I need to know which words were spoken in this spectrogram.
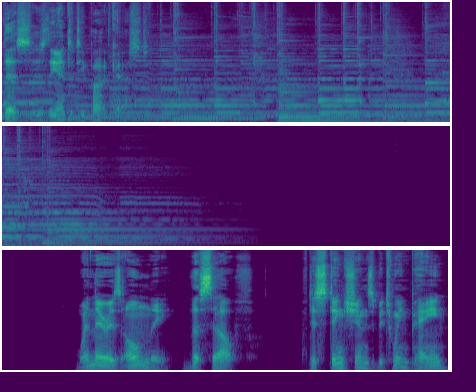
This is the Entity Podcast. When there is only the self, distinctions between pain,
